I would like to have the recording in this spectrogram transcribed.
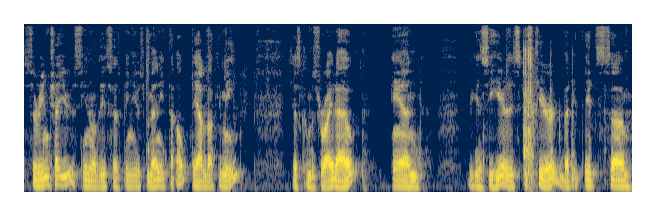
syringe I use. You know, this has been used many times. Oh, yeah, lucky me. Just comes right out. And you can see here, this is cured, but it, it's... Um,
